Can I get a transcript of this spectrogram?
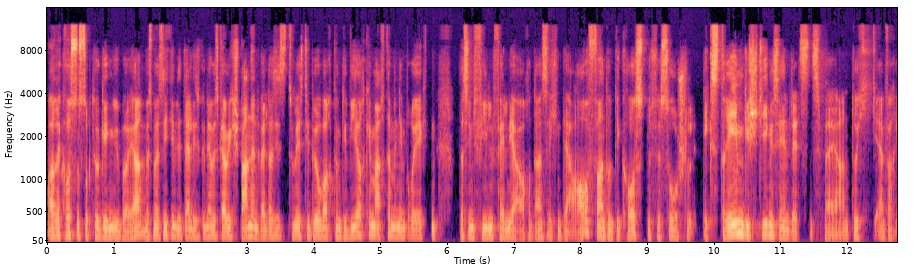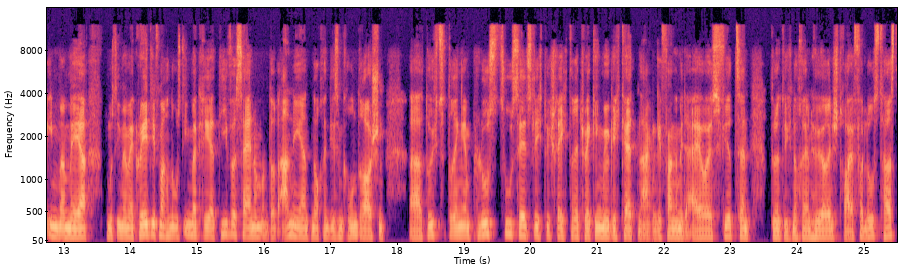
eure Kostenstruktur gegenüber. Ja, müssen wir jetzt nicht im Detail diskutieren, aber es ist, glaube ich, spannend, weil das ist zumindest die Beobachtung, die wir auch gemacht haben in den Projekten, dass in vielen Fällen ja auch tatsächlich der Aufwand und die Kosten für Social extrem gestiegen sind in den letzten zwei Jahren. Durch einfach immer mehr, du musst immer mehr creative machen, du musst immer kreativer sein, um dort annähernd noch in diesem Grundrauschen äh, durchzudringen, plus zusätzlich durch schlechtere Tracking-Möglichkeiten, angefangen mit iOS 14, du natürlich noch einen höheren Streuverlust hast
